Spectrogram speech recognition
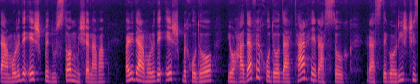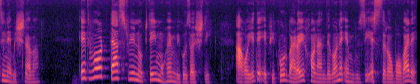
در مورد عشق به دوستان میشنوم. ولی در مورد عشق به خدا یا هدف خدا در طرح رستگاریش چیزی نمیشنوم. ادوارد دست روی نکته مهم میگذاشتی. عقاید اپیکور برای خوانندگان امروزی استراباوره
